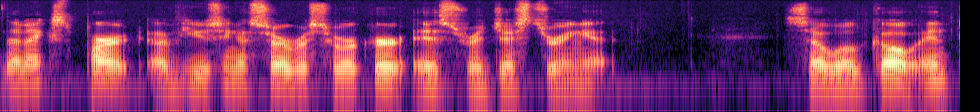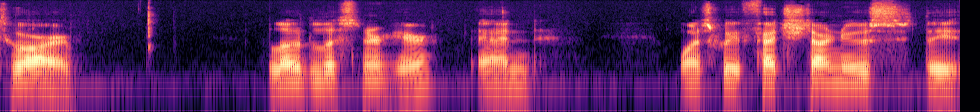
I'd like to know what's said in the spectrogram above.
The next part of using a service worker is registering it. So we'll go into our load listener here, and once we've fetched our news, the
